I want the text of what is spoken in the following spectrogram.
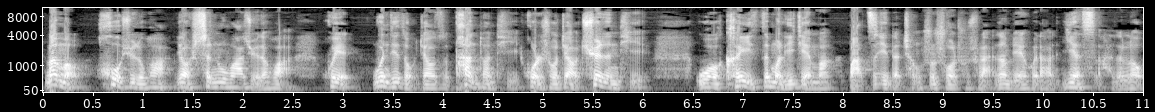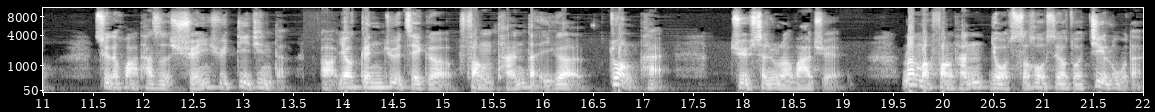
那么后续的话要深入挖掘的话，会问这种叫做判断题，或者说叫确认题。我可以这么理解吗？把自己的陈述说出出来，让别人回答 yes 还是 no。所以的话，它是循序递进的啊，要根据这个访谈的一个状态去深入的挖掘。那么访谈有时候是要做记录的，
